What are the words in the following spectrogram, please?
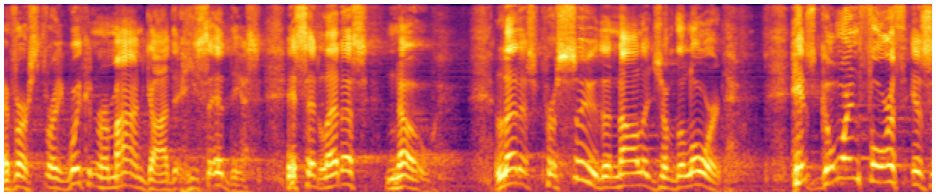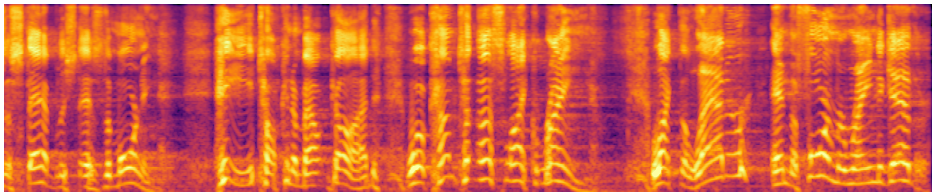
and verse 3. We can remind God that He said this. It said, Let us know, let us pursue the knowledge of the Lord. His going forth is established as the morning he, talking about God, will come to us like rain, like the latter and the former rain together.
